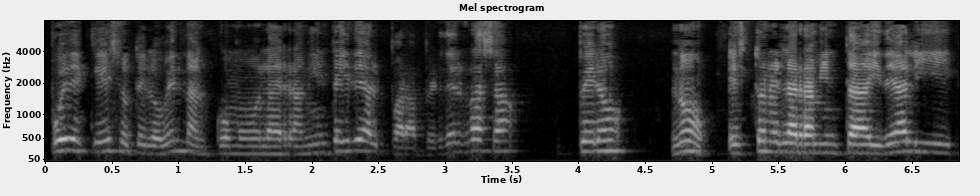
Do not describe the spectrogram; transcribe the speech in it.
Puede que eso te lo vendan como la herramienta ideal para perder grasa, pero no, esto no es la herramienta ideal y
